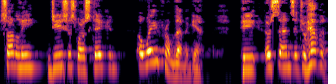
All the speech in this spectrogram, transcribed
suddenly Jesus was taken away from them again. He ascends into heaven.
